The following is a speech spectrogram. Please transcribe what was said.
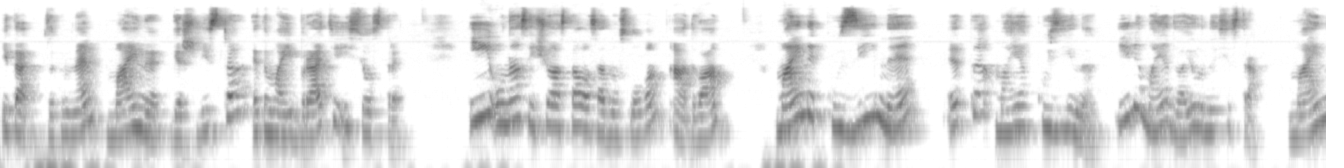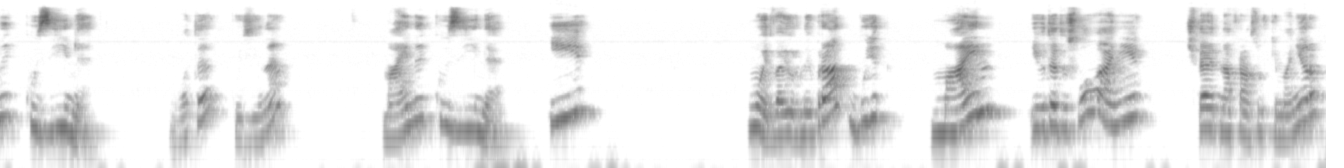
Итак, запоминаем. Meine Geschwister – это мои братья и сестры. И у нас еще осталось одно слово, а, два. Meine Cousine – это моя кузина или моя двоюродная сестра. Meine Cousine. Вот это, кузина. Meine Cousine. И мой двоюродный брат будет mein. И вот это слово они читают на французский манер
